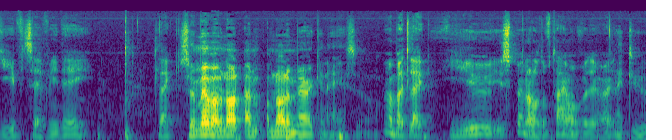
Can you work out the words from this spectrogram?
gifts every day. Like, So remember, I'm not I'm, I'm not American, hey. So no, but like you you spend a lot of time over there, right? I do.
